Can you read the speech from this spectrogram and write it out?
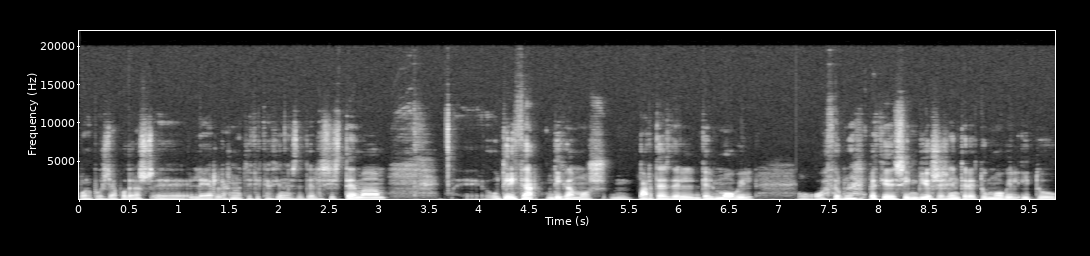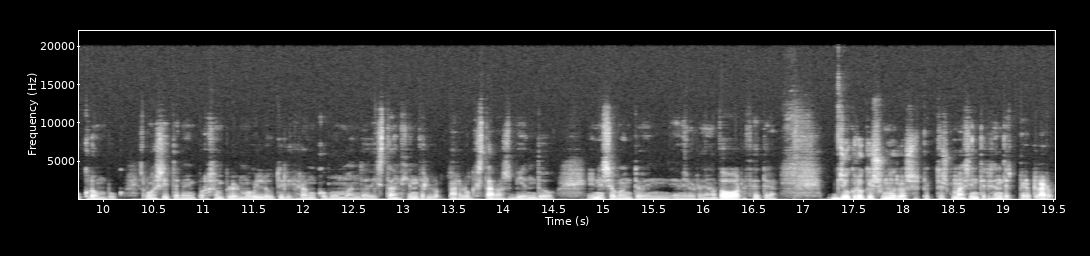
bueno, pues ya podrás leer las notificaciones desde el sistema, utilizar, digamos, partes del móvil o hacer una especie de simbiosis entre tu móvil y tu Chromebook. Algo así también, por ejemplo, el móvil lo utilizaron como un mando a distancia para lo que estabas viendo en ese momento en, el ordenador, etc. Yo creo que es uno de los aspectos más interesantes, pero claro,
